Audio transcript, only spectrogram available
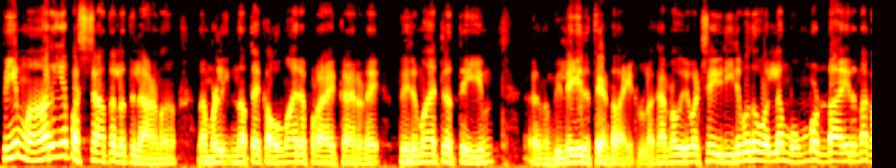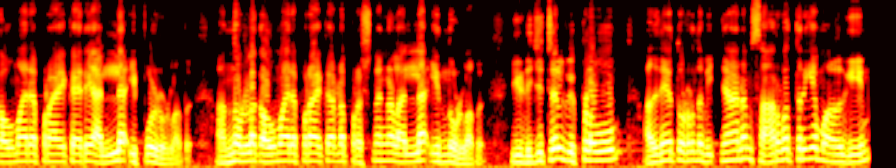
അപ്പോൾ ഈ മാറിയ പശ്ചാത്തലത്തിലാണ് നമ്മൾ ഇന്നത്തെ കൗമാരപ്രായക്കാരുടെ പെരുമാറ്റത്തെയും വിലയിരുത്തേണ്ടതായിട്ടുള്ളത്. കാരണം ഒരുപക്ഷെ ഒരു ഇരുപത് കൊല്ലം മുമ്പുണ്ടായിരുന്ന കൗമാരപ്രായക്കാരെ അല്ല ഇപ്പോഴുള്ളത്. അന്നുള്ള കൗമാരപ്രായക്കാരുടെ പ്രശ്നങ്ങളല്ല ഇന്നുള്ളത്. ഈ ഡിജിറ്റൽ വിപ്ലവവും അതിനെ തുടർന്ന് വിജ്ഞാനം സാർവത്രികമാവുകയും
